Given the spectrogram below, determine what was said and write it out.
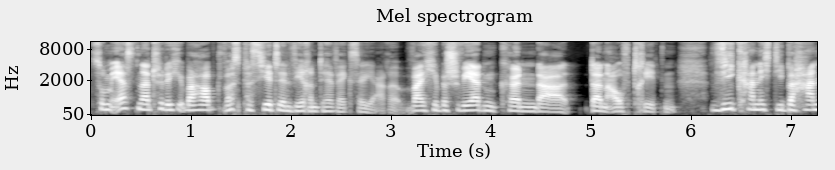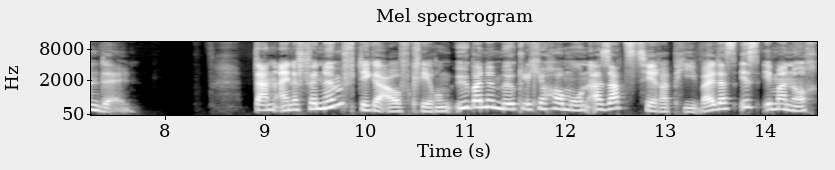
Zum ersten natürlich überhaupt, was passiert denn während der Wechseljahre? Welche Beschwerden können da dann auftreten? Wie kann ich die behandeln? Dann eine vernünftige Aufklärung über eine mögliche Hormonersatztherapie, weil das ist immer noch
